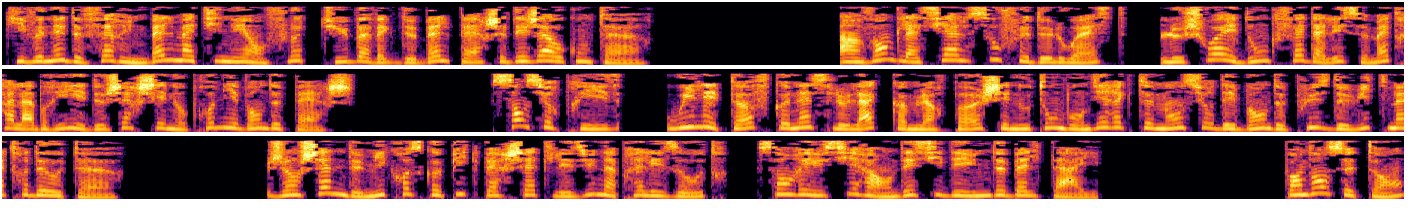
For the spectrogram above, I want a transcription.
qui venait de faire une belle matinée en flotte tube avec de belles perches déjà au compteur. Un vent glacial souffle de l'ouest, le choix est donc fait d'aller se mettre à l'abri et de chercher nos premiers bancs de perches. Sans surprise, Will et Toff connaissent le lac comme leur poche et nous tombons directement sur des bancs de plus de 8 mètres de hauteur. J'enchaîne de microscopiques perchettes les unes après les autres, sans réussir à en décider une de belle taille. Pendant ce temps,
